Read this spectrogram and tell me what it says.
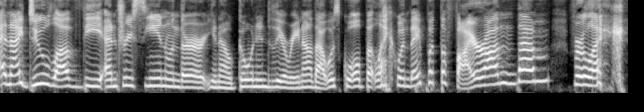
And I do love the entry scene when they're, you know, going into the arena. That was cool. But like when they put the fire on them for like,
